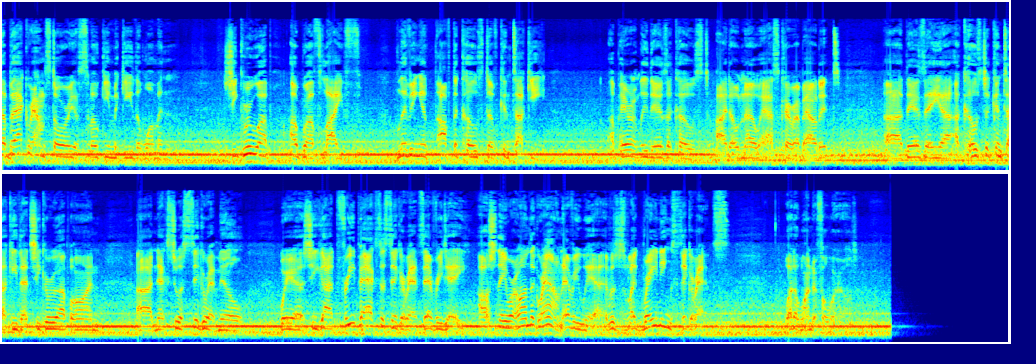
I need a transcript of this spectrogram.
The background story of Smokey McGee, the woman. She grew up a rough life, living off the coast of Kentucky. Apparently, there's a coast. I don't know. Ask her about it. Uh, there's a, uh, a coast of Kentucky that she grew up on uh, next to a cigarette mill where she got free packs of cigarettes every day. Also, they were on the ground everywhere. It was like raining cigarettes. What a wonderful world.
